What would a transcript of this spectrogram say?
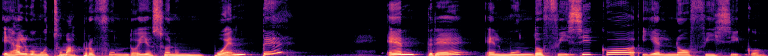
es algo mucho más profundo. Ellos son un puente entre el mundo físico y el no físico.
